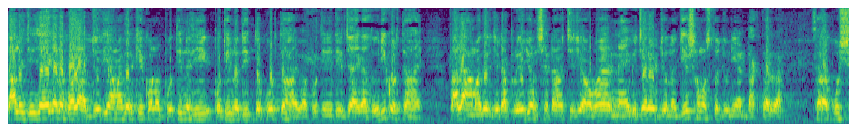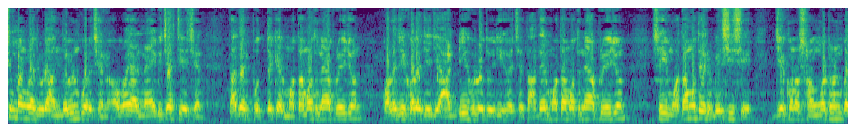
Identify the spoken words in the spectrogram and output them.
তাহলে যে জায়গাটা বলার, যদি আমাদেরকে কোনো প্রতিনিধি, প্রতিনিধিত্ব করতে হয় বা প্রতিনিধির জায়গা তৈরি করতে হয়, তাহলে আমাদের যেটা প্রয়োজন সেটা হচ্ছে যে অভয়ার ন্যায় বিচারের জন্য যে সমস্ত জুনিয়র ডাক্তাররা সারা পশ্চিমবাংলা জুড়ে আন্দোলন করেছেন অভয়ার ন্যায় বিচার চেয়েছেন, তাদের প্রত্যেকের মতামত নেওয়া প্রয়োজন। কলেজে কলেজে যে আরডিএ গুলো তৈরি হয়েছে, তাদের মতামত নেওয়া প্রয়োজন। সেই মতামতের বেসিসে যে কোনো সংগঠন বা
